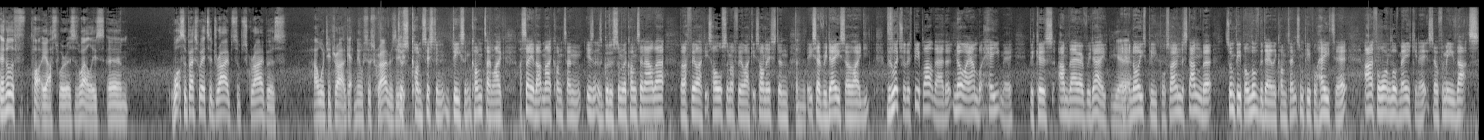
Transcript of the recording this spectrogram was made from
Another part he asked for us as well is um, what's the best way to drive subscribers? How would you try to get new subscribers? Is just consistent, decent content. Like I say that my content isn't as good as some of the content out there, but I feel like it's wholesome. I feel like it's honest and, And- it's every day. So like, there's literally there's people out there that know I am but hate me because I'm there every day. And Yeah. it annoys people. So I understand that some people love the daily content, some people hate it. I for one love making it. So for me, that's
